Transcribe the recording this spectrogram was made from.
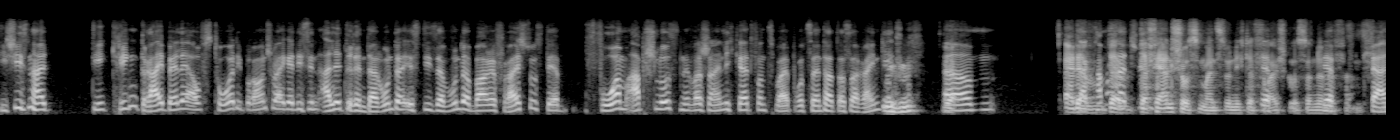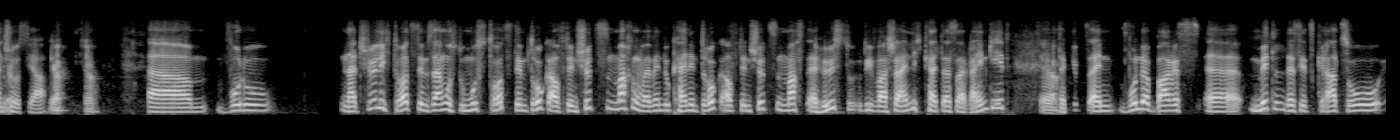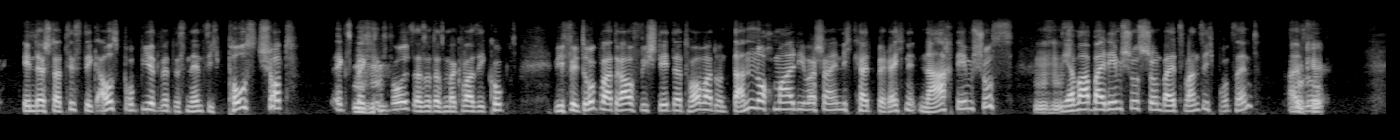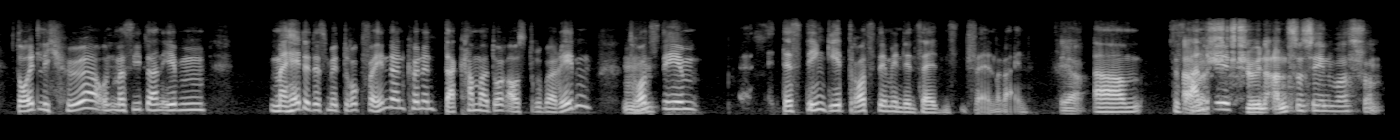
die schießen halt, die kriegen drei Bälle aufs Tor, die Braunschweiger, die sind alle drin. Darunter ist dieser wunderbare Freistoß, der vor dem Abschluss eine Wahrscheinlichkeit von 2% hat, dass er reingeht. Mhm, ja. ähm, äh, der, der, der, Fernschuss meinst du, nicht der Freistoß, sondern der, der Fernschuss. ja. ja. ja, ja. Ähm, wo du natürlich trotzdem sagen musst, du musst trotzdem Druck auf den Schützen machen, weil wenn du keinen Druck auf den Schützen machst, erhöhst du die Wahrscheinlichkeit, dass er reingeht. Ja. Da gibt es ein wunderbares äh, Mittel, das jetzt gerade so in der Statistik ausprobiert wird. Das nennt sich Post-Shot. Expected mhm. Goals, also dass man quasi guckt, wie viel Druck war drauf, wie steht der Torwart und dann nochmal die Wahrscheinlichkeit berechnet nach dem Schuss. Mhm. Der war bei dem Schuss schon bei 20 Prozent, also okay. deutlich höher und man sieht dann eben, man hätte das mit Druck verhindern können, da kann man durchaus drüber reden. Mhm. Trotzdem, das Ding geht trotzdem in den seltensten Fällen rein. Ja. Ähm, das Aber andere, schön anzusehen war es schon.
